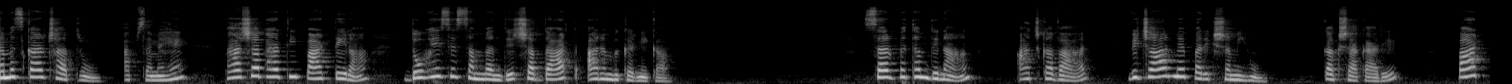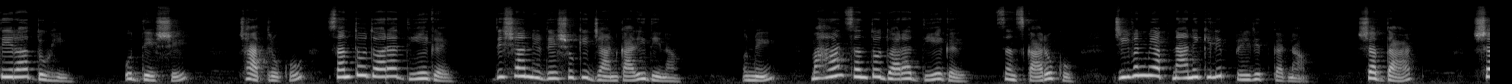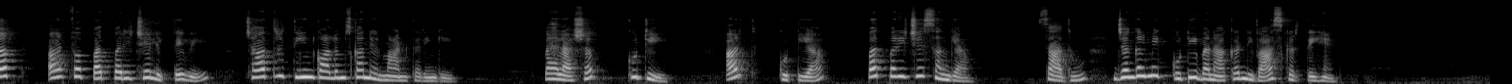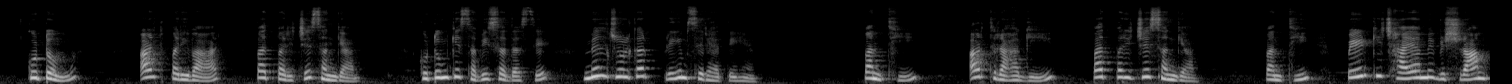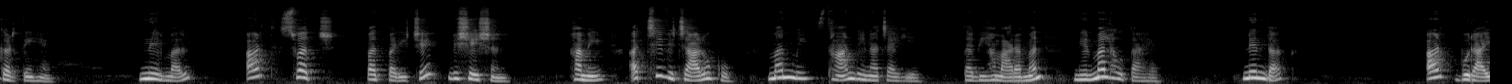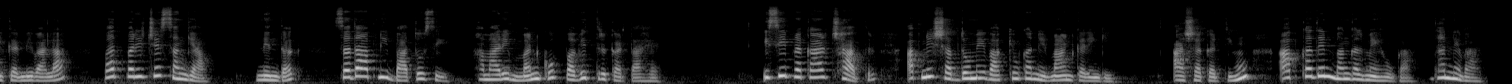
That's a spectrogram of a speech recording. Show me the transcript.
नमस्कार छात्रों, अब समय है भाषा भारती पाठ तेरह, दोहे से संबंधित शब्दार्थ आरंभ करने का। सर्वप्रथम दिनांक, आज का वार, विचार में परिश्रमी हूँ। कक्षा कार्य, पाठ तेरह दोहे। उद्देश्य, छात्रों को संतों द्वारा दिए गए दिशा निर्देशों की जानकारी देना। उन्हें महान संतों द्वारा दिए गए संस्कारों को जीवन में अपनाने के लिए प्रेरित करना। शब्दार्थ शब्द, अर्थ व पद परिचय लिखते हुए छात्र तीन कॉलम्स का निर्माण करेंगे। पहला शब्द, कुटी। अर्थ, कुटिया। पद परिचय, संज्ञा। साधु, जंगल में कुटी बनाकर निवास करते हैं। कुटुंब, अर्थ, परिवार। पद परिचय, संज्ञा। कुटुंब के सभी सदस्य मिलजुल कर प्रेम से रहते हैं। पंथी, अर्थ राहगीर पद परिचय, संज्ञा। पंथी पेड़ की छाया में विश्राम करते हैं। निर्मल, अर्थ, स्वच्छ, पद परिचय, विशेषण। हमें अच्छे विचारों को मन में स्थान देना चाहिए, तभी हमारा मन निर्मल होता है। निंदक, अर्थ बुराई करने वाला पद परिचय संज्ञा। निंदक सदा अपनी बातों से हमारे मन को पवित्र करता है। इसी प्रकार छात्र अपने शब्दों में वाक्यों का निर्माण करेंगे। आशा करती हूँ आपका दिन मंगलमय होगा। धन्यवाद।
